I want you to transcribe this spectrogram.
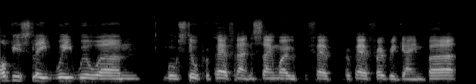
obviously we will um we'll still prepare for that in the same way we prepare prepare for every game. But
